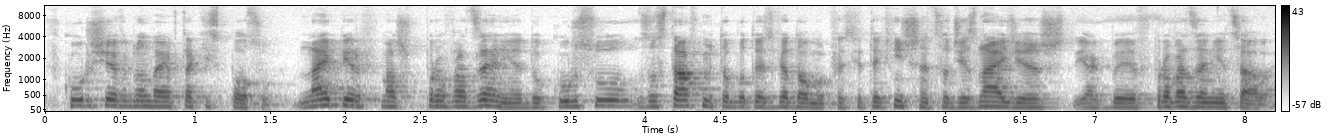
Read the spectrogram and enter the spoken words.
w kursie wyglądają w taki sposób. Najpierw masz wprowadzenie do kursu, zostawmy to, bo to jest wiadomo, kwestie techniczne, co gdzie znajdziesz, jakby wprowadzenie całe.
